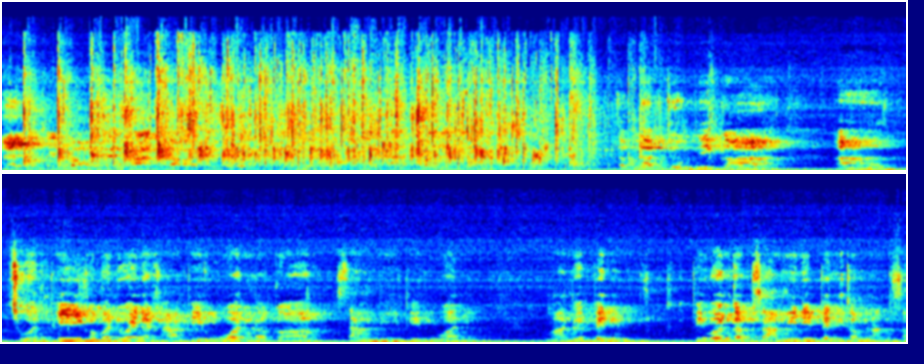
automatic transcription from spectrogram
แล้วจะไม่บอกเลยสารต่อในส่วนที่เป็นหมอในสารต่อยังไงสำหรับจุ่มนี้ก็เอ่อชวนพี่เข้ามาด้วยนะคะ พี่อ้วนแล้วก็สามีพี่อ้วน มาด้วยเป็นพี่อ้วนกับสามีนี่เป็นกำลังส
